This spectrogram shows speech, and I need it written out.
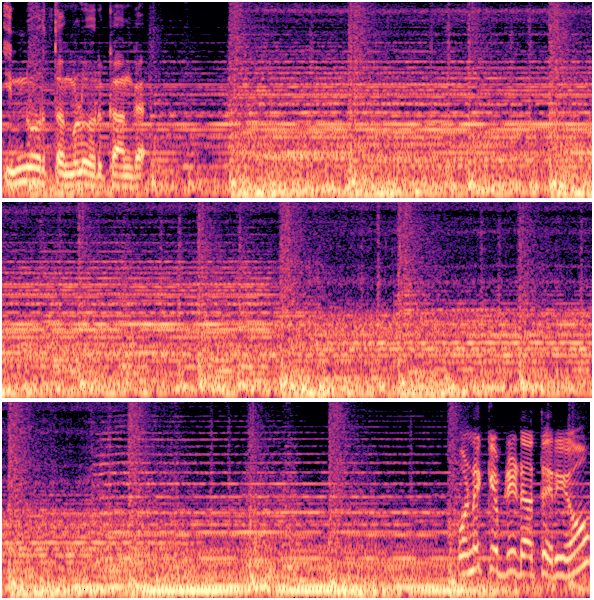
இன்னொருத்தவங்களும் இருக்காங்க. உனக்கு எப்படிடா தெரியும்?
